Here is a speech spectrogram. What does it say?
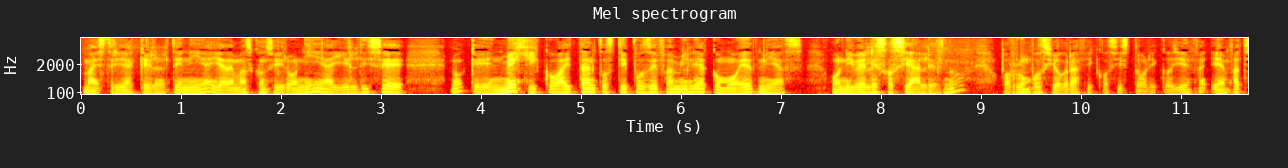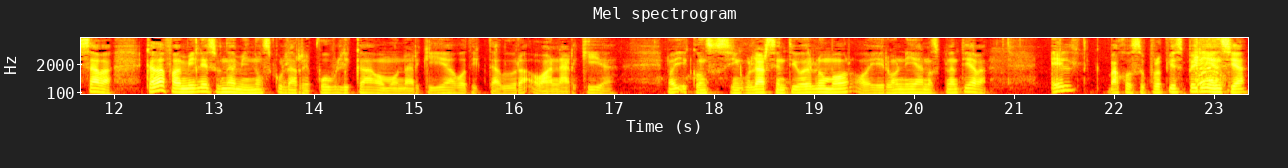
maestría que él tenía y además con su ironía y él dice ¿no? que en México hay tantos tipos de familia como etnias o niveles sociales ¿no? o rumbos geográficos históricos y, y enfatizaba cada familia es una minúscula república o monarquía o dictadura o anarquía ¿no? y con su singular sentido del humor o ironía nos planteaba él bajo su propia experiencia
